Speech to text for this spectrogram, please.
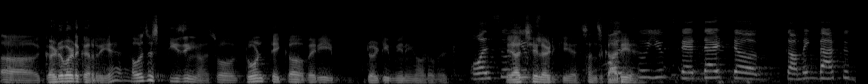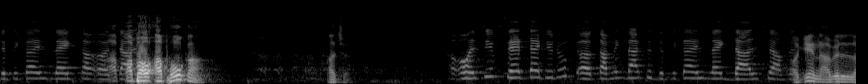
गड़बड़ कर रही है। I was just teasing her so don't take a very dirty meaning out of it Also, ये अच्छी लड़की है संस्कारी Also, है you've said that uh, coming back to Deepika is like. Uh, uh, आप आप हो- आप हो कहाँ? अच्छा। Also, you've said that you know uh, coming back to Deepika is like dal chawal. Again I will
